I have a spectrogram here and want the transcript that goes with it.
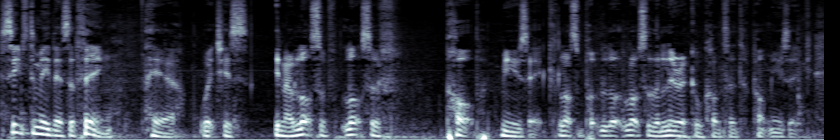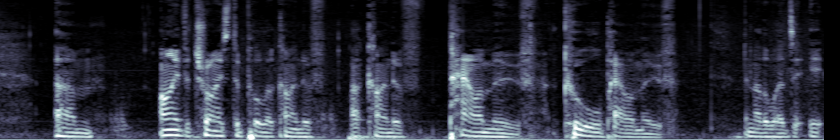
Seems to me there's a thing here, which is you know lots of lots of pop music, lots of pop, lots of the lyrical content of pop music, um, either tries to pull a kind of a kind of power move, a cool power move. In other words, it it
